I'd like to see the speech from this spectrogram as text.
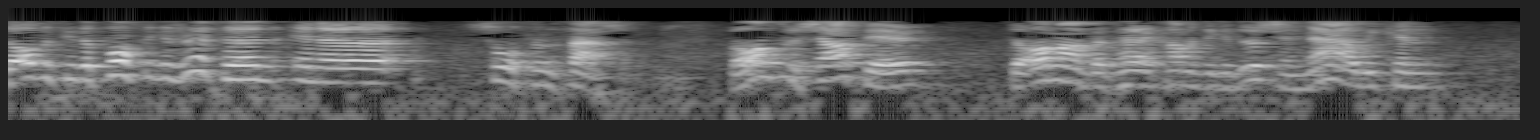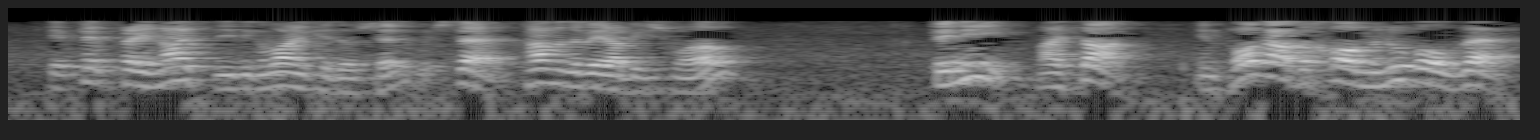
So obviously the posting is written in a shortened fashion. But also Shapir, the Omar Bepere coming to Kedushin, now we can, it fits very nicely the Gemara in Kedushin, which says, Talmud the Rabbi Shmuel, Bini, my son, in Pogal Bechol Menubal Zeh,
